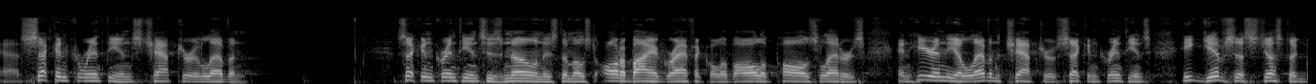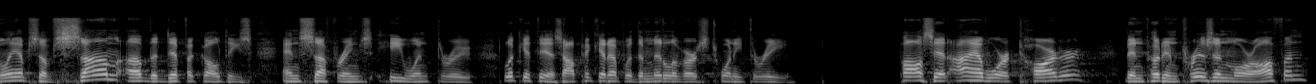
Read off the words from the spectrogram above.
Uh, 2 Corinthians chapter 11. Second Corinthians is known as the most autobiographical of all of Paul's letters. And here in the 11th chapter of Second Corinthians, he gives us just a glimpse of some of the difficulties and sufferings he went through. Look at this. I'll pick it up with the middle of verse 23. Paul said, I have worked harder, been put in prison more often,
